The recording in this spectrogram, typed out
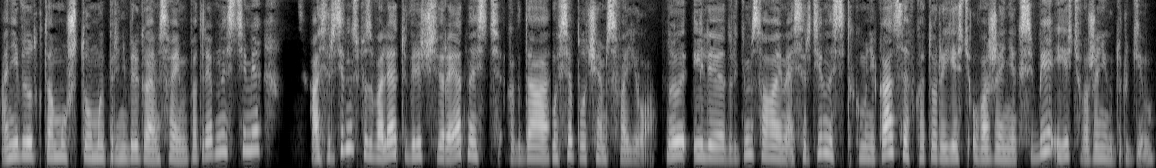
они ведут к тому, что мы пренебрегаем своими потребностями, а ассертивность позволяет увеличить вероятность, когда мы все получаем свое. Ну или, другими словами, ассертивность — это коммуникация, в которой есть уважение к себе и есть уважение к другим.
